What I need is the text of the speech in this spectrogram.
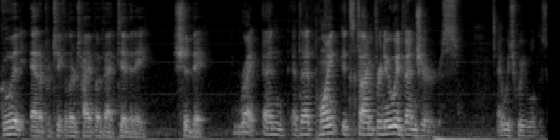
good at a particular type of activity should be Right. And at that point, it's time for new adventures, at which we will discuss.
